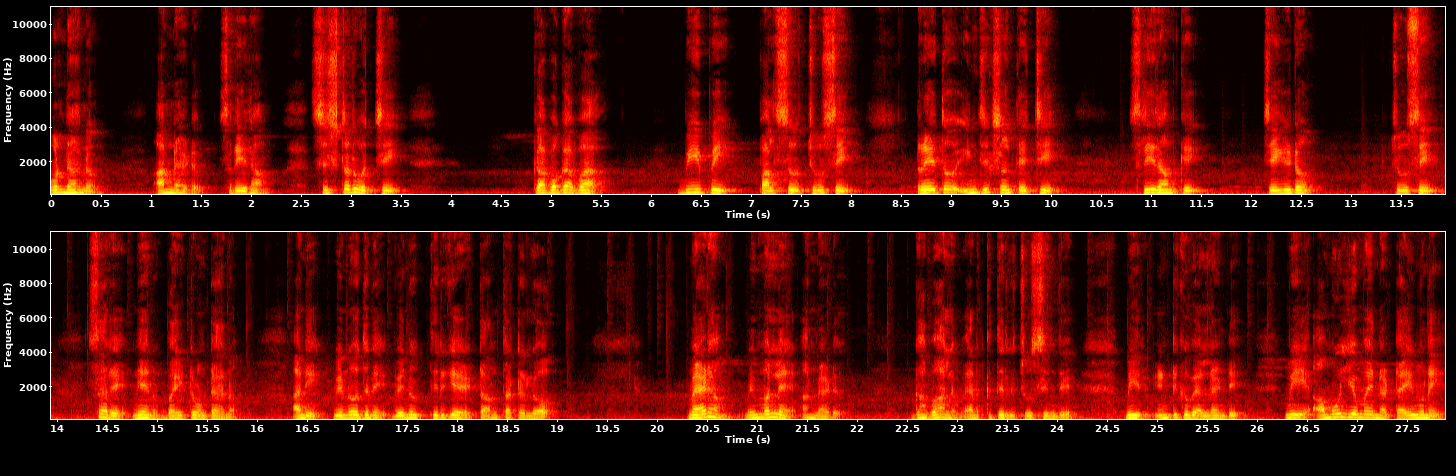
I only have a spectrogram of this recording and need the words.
ఉన్నాను అన్నాడు శ్రీరామ్. సిస్టర్ వచ్చి గబగబా బీపీ పల్సు చూసి ట్రేతో ఇంజెక్షన్ తెచ్చి శ్రీరామ్కి చేయడం చూసి సరే నేను బయట ఉంటాను అని వినోద్ని వెను తిరిగేటంతటిలో మేడం మిమ్మల్ని అన్నాడు. గబాల వెనక్కి తిరిగి చూసింది. మీరు ఇంటికి వెళ్ళండి. మీ అమూల్యమైన టైంని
